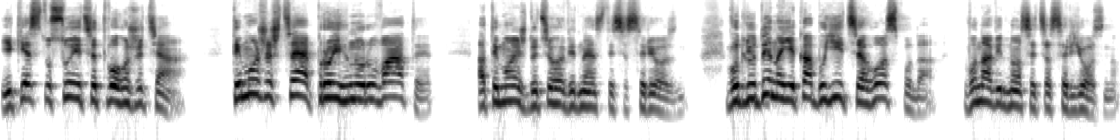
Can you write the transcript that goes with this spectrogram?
яке стосується твого життя. Ти можеш це проігнорувати, а ти маєш до цього віднестися серйозно. От людина, яка боїться Господа, вона відноситься серйозно.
